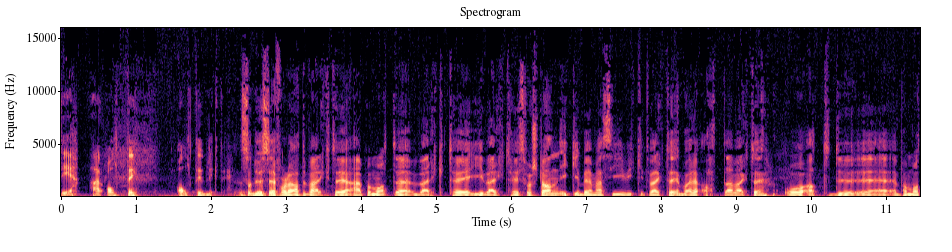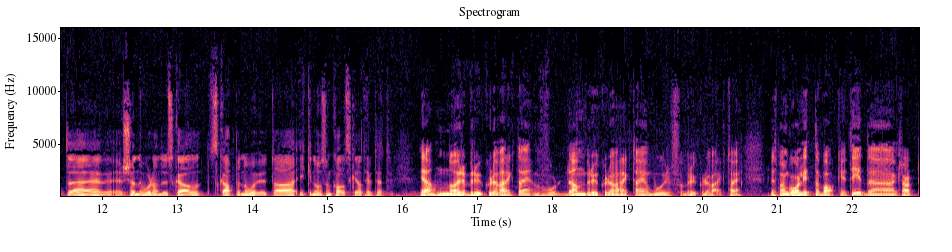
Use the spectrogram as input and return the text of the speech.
det er alltid, alltid viktig. Så du ser for deg at verktøyet er på en måte verktøyet i verktøys forstand? Ikke be meg si hvilket verktøy, bare at det er verktøy. Og at du eh, på en måte skjønner hvordan du skal skape noe ut av ikke noe som kalles kreativitet? Ja, når bruker du verktøy? Hvordan bruker du verktøy? Hvorfor bruker du verktøy? Hvis man går litt tilbake i tid, det er klart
